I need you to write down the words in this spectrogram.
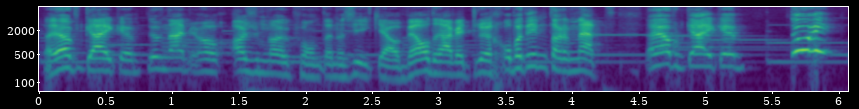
Nou ja, even kijken. Doe een duimpje omhoog als je hem leuk vond. En dan zie ik jou weldra weer terug op het internet. Nou ja, even kijken. Doei!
